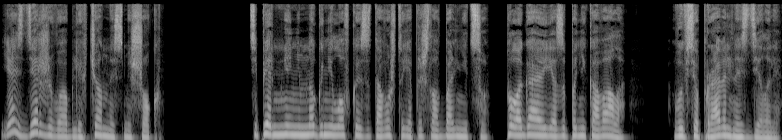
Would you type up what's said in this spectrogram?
Я сдерживаю облегченный смешок. Теперь мне немного неловко из-за того, что я пришла в больницу. Полагаю, я запаниковала. Вы все правильно сделали,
